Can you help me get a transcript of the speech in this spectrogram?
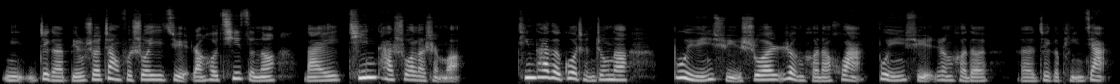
你这个比如说丈夫说一句，然后妻子呢来听他说了什么，听他的过程中呢，不允许说任何的话，不允许任何的呃这个评价，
